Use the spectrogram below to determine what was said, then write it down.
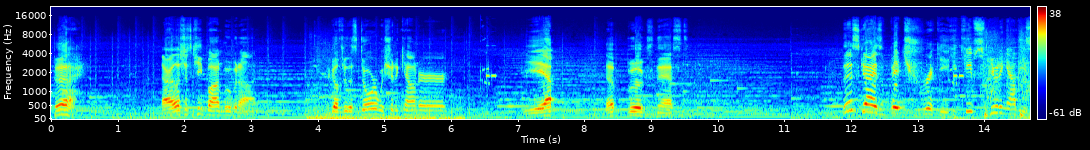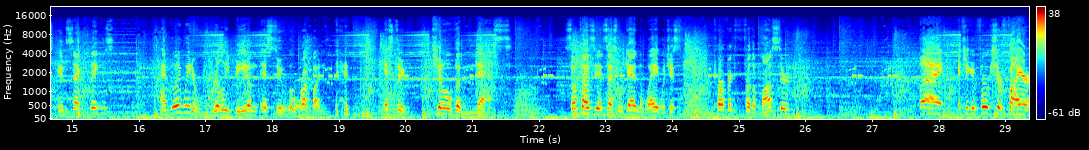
Alright, let's just keep on moving on We go through this door, we should encounter... Yep. A bug's nest. This guy's a bit tricky. He keeps spewing out these insect things, and the only way to really beat them is to... Oh, wrong button. is to kill the nest. Sometimes the insects will get in the way, which is perfect for the monster. But if you can focus your fire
